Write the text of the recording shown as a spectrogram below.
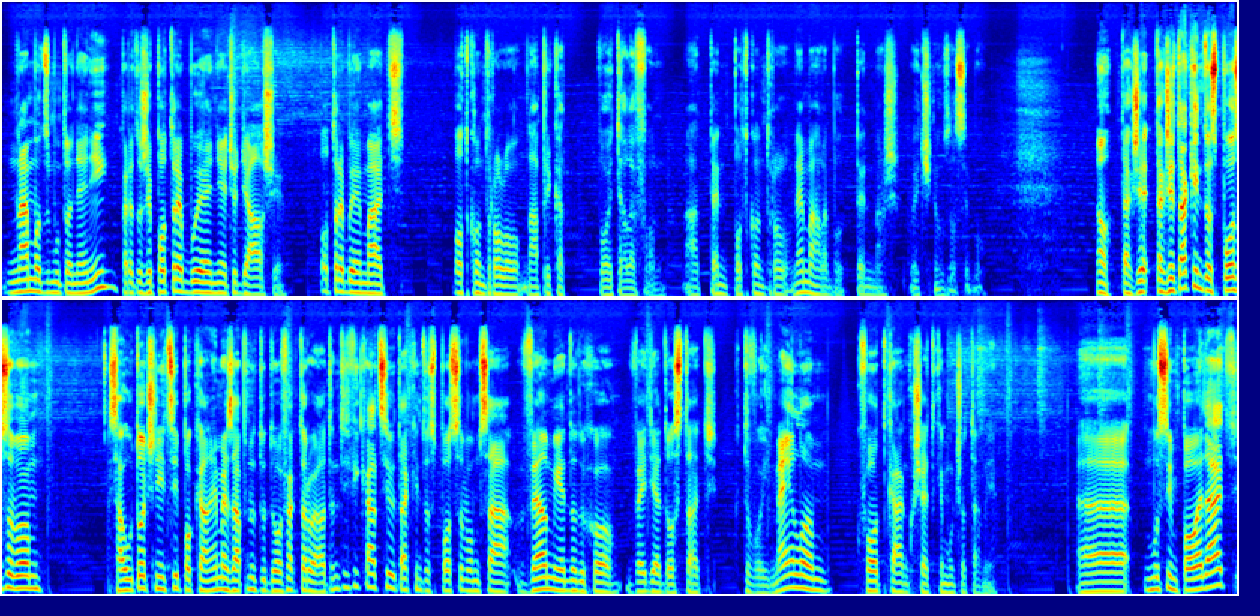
na moc mu to není, pretože potrebuje niečo ďalšie. Potrebuje mať pod kontrolou napríklad tvoj telefón. A ten pod kontrolou nemá, lebo ten máš väčšinou za sebou. No, takže, takže takýmto spôsobom sa útočníci, pokiaľ nemáš zapnutú dvojfaktorovú autentifikáciu, takýmto spôsobom sa veľmi jednoducho vedia dostať k tvojim mailom, k fotkám, k všetkému, čo tam je. Uh, musím povedať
